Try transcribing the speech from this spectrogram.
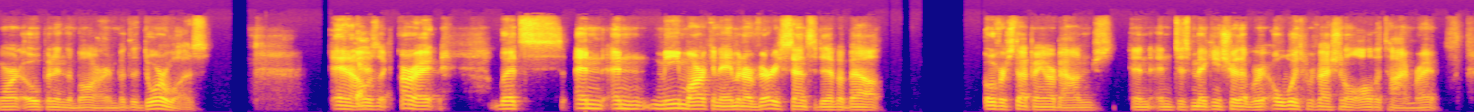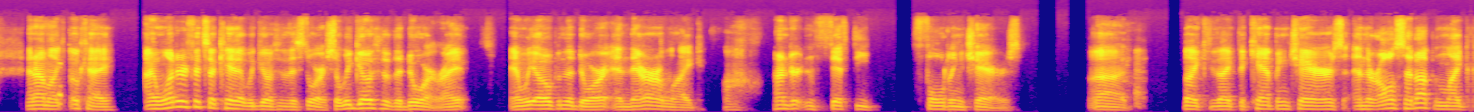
weren't open in the barn, but the door was. And I was like, all right, let's and and me, Mark, and Eamon are very sensitive about overstepping our bounds and and just making sure that we're always professional all the time, right? And I'm like, okay, I wonder if it's okay that we go through this door. So we go through the door, right? And we open the door, and there are like 150 folding chairs, uh, like like the camping chairs, and they're all set up and like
